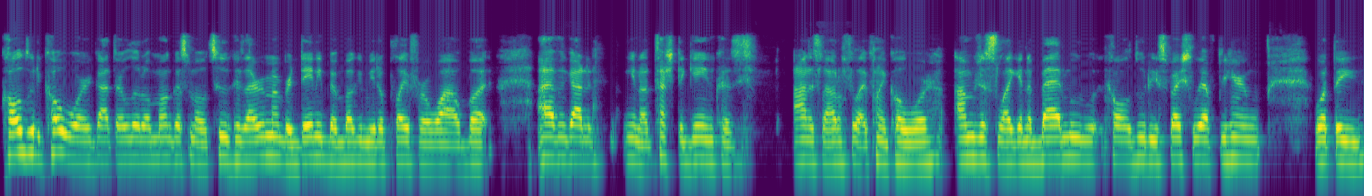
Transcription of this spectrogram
Call of Duty Cold War got their little Among Us mode too because I remember Danny been bugging me to play for a while, but I haven't gotten you know touched the game because honestly I don't feel like playing Cold War. I'm just like in a bad mood with Call of Duty, especially after hearing what they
